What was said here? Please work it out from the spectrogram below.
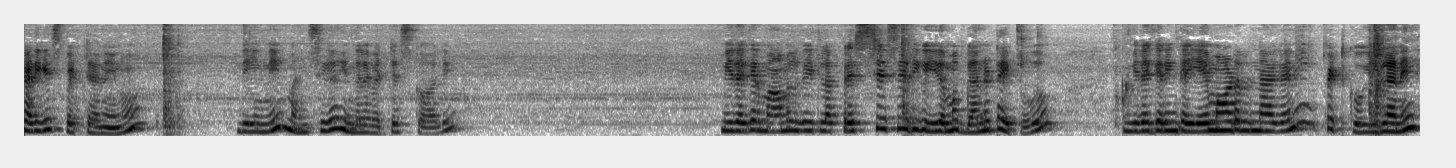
కడిగేసి పెట్టాను నేను. దీన్ని మంచిగా ఇందులో పెట్టేసుకోవాలి. మీ దగ్గర మామూలుగా ఇట్లా ప్రెస్ చేసేది ఇదేమో గన్ను టైపు. మీ దగ్గర ఇంకా ఏ మోడల్ ఉన్నా కానీ పెట్టుకో. ఇలానే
